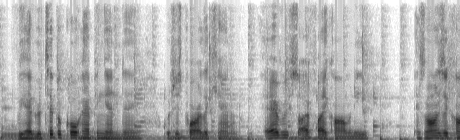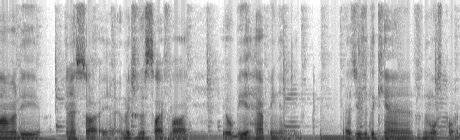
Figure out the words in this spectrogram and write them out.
we have your typical happy ending, which is part of the canon. Every sci-fi comedy, as long as it's a comedy and a sci- mixed with a sci-fi, it will be a happy ending. That's usually the canon for the most part.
